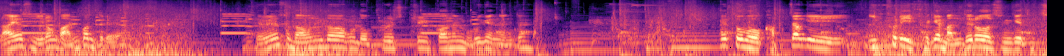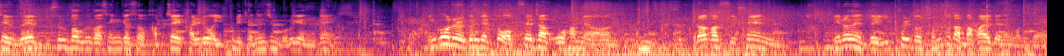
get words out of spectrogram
라이엇은 이런 거 안 건드려요. 대회에서 나온다고 너프를 시킬 거는 모르겠는데. 근데 또 뭐 갑자기 이플이 되게 만들어진 게 대체 왜 무슨 버그가 생겨서 갑자기 갈리오가 이플이 되는지 모르겠는데 이거를 근데 또 없애자고 하면 그라가스 쉔 이런 애들 이플도 전부 다 막아야 되는 건데.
